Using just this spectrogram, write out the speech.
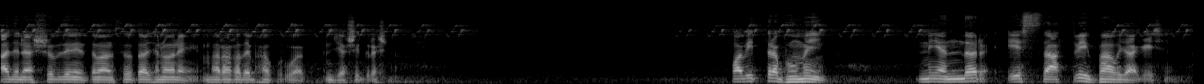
આજના શુભ દિને તમામ શ્રોતાજનોને મારા હૃદય ભાવપૂર્વક જય શ્રી કૃષ્ણ. પવિત્ર ભૂમિની અંદર એ સાત્વિક ભાવ જાગે છે.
